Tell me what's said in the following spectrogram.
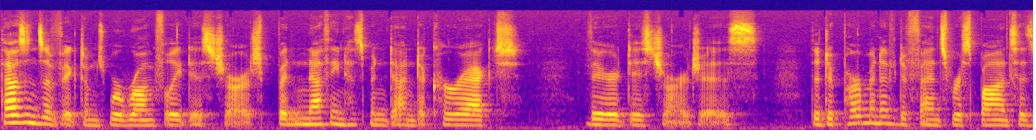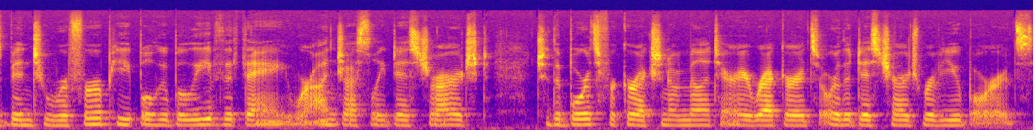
Thousands of victims were wrongfully discharged, but nothing has been done to correct their discharges. The Department of Defense response has been to refer people who believe that they were unjustly discharged to the Boards for Correction of Military Records or the Discharge Review Boards.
